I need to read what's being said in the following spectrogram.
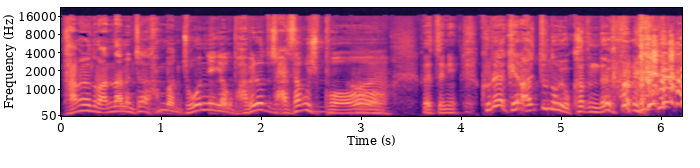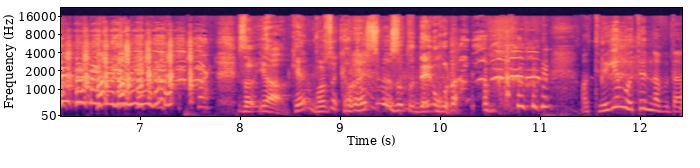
다음에라도 만나면 저 한번 좋은 얘기하고 밥이라도 잘 사고 싶어. 그랬더니 그래 걔는 아직도 너 욕하던데. 그래서 야 걔는 벌써 결혼했으면서도 내 오라. 아, 되게 못했나 보다.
